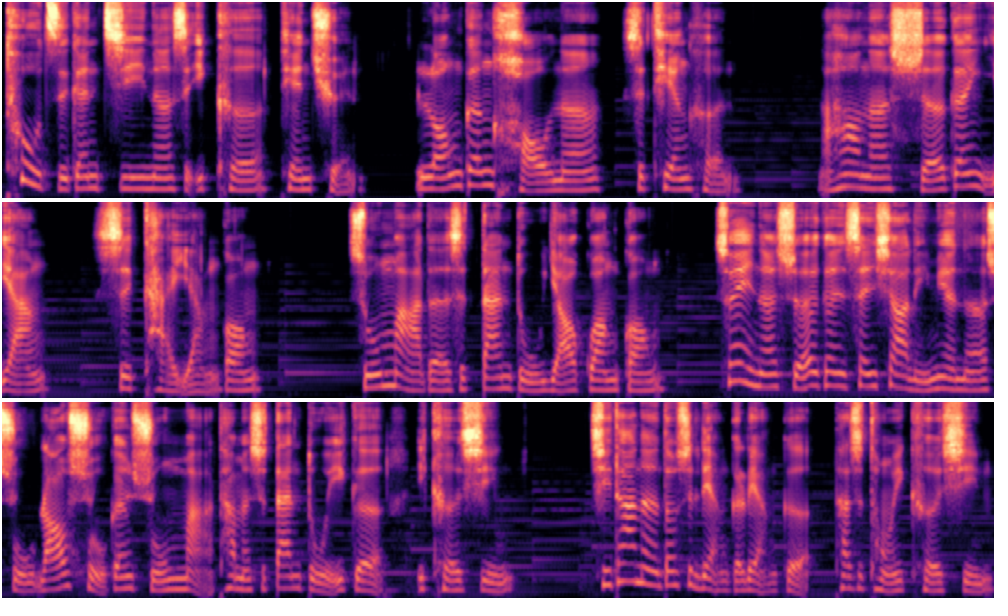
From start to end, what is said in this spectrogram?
兔子跟鸡呢是一颗天权。龙跟猴呢是天衡，然后呢蛇跟羊是凯阳宫，属马的是单独瑶光宫。所以呢，十二个生肖里面呢，属老鼠跟属马，他们是单独一个一颗星，其他呢都是两个两个，它是同一颗星。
